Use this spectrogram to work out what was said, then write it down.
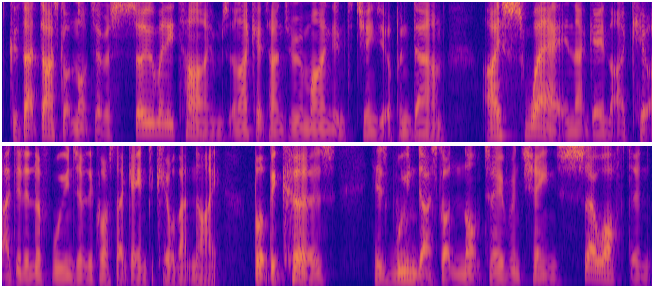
because that dice got knocked over so many times, and I kept having to remind him to change it up and down. I swear in that game that I kill, I did enough wounds over the course of that game to kill that knight, but because his wound dice got knocked over and changed so often,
